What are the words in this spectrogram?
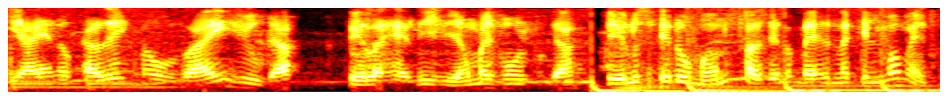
E aí, no caso, a gente não vai julgar pela religião, mas vamos julgar pelo ser humano fazendo merda naquele momento.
